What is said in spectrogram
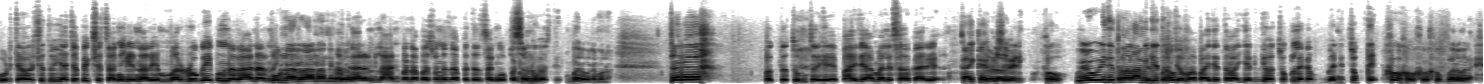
पुढच्या वर्षी तू याच्यापेक्षा चांगली येणार हे मर रोगही पुन्हा राहणार नाही. पूर्ण राहणार नाही. हा, बरोबर. कारण लहानपणापासूनच आपण त्याचं संगोपन संगो- व्यवस्थित. बरोबर आहे, बरोबर. तर अं, फक्त तुमचं हे पाहिजे आम्हाला सहकार्य. काय काय विषय वेळोवेळी. हो वेळोवेळी ते तुम्हाला आम्ही देत बिलकुल. राहू जेव्हा पाहिजे तेव्हा. एक दिवस चुकलं का गणित चुकते. हो हो हो हो, बरोबर आहे.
